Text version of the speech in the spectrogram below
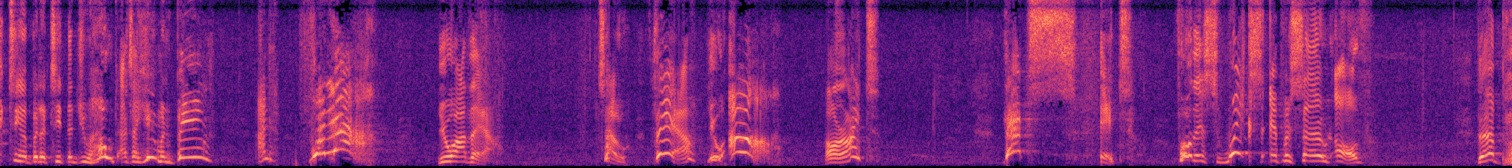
acting ability that you hold as a human being, and voila! You are there. So, there you are. All right? That's it for this week's episode of the Paul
